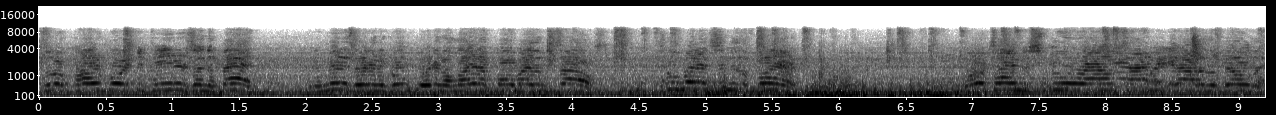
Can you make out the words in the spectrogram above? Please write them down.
little cardboard containers on the bed. In a minute, they're going to go. They're going to light up all by themselves. Two minutes into the fire. No time to screw around. Time to get out of the building.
